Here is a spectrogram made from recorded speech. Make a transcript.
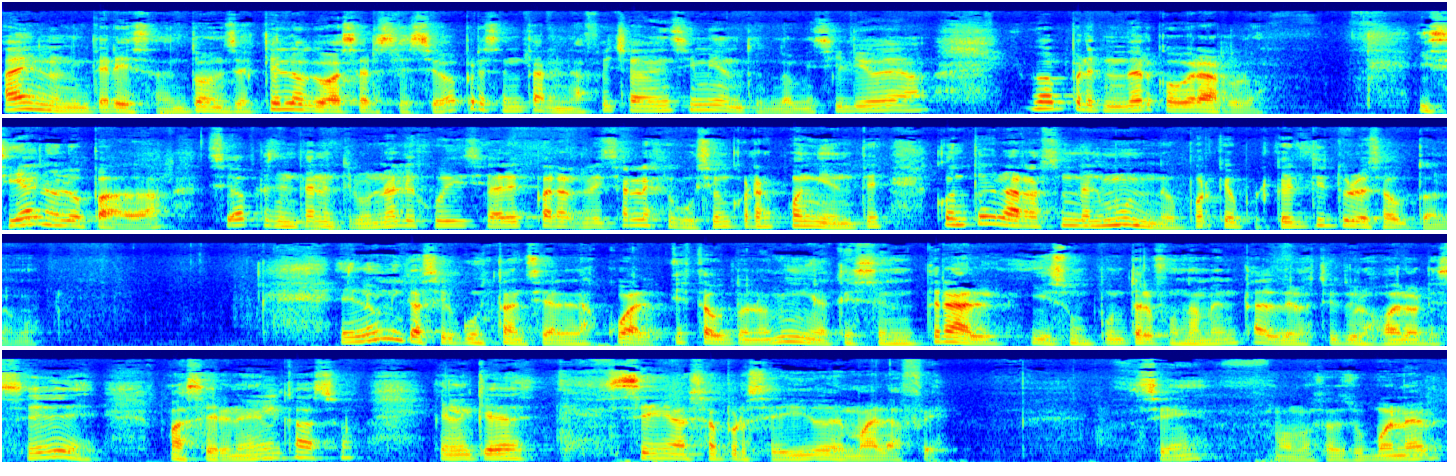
a él no le interesa. Entonces, ¿qué es lo que va a hacerse? Se va a presentar en la fecha de vencimiento en domicilio de A y va a pretender cobrarlo. Y si A no lo paga, se va a presentar en tribunales judiciales para realizar la ejecución correspondiente con toda la razón del mundo. ¿Por qué? Porque el título es autónomo. En la única circunstancia en la cual esta autonomía, que es central y es un puntal fundamental de los títulos valores cede, va a ser en el caso en el que se haya procedido de mala fe. ¿Sí? Vamos a suponer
